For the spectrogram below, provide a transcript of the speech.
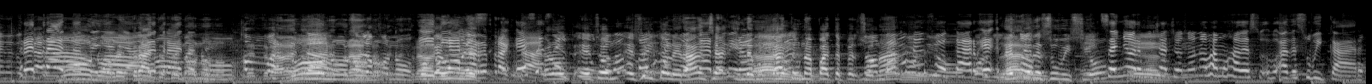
en, el Retrátate, No, no, retrátate, no, no, no. No, No no, Pero eso, es intolerancia y le buscaste una parte No, personal. vamos a enfocar. eh. Él no. tiene su visión. Señores, Eh. muchachos, no nos vamos a, desu- a desubicar.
